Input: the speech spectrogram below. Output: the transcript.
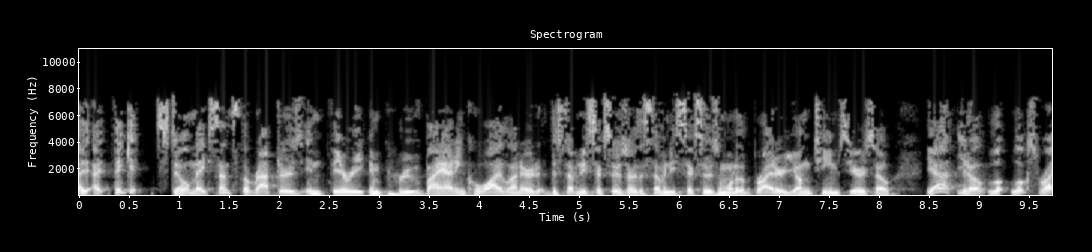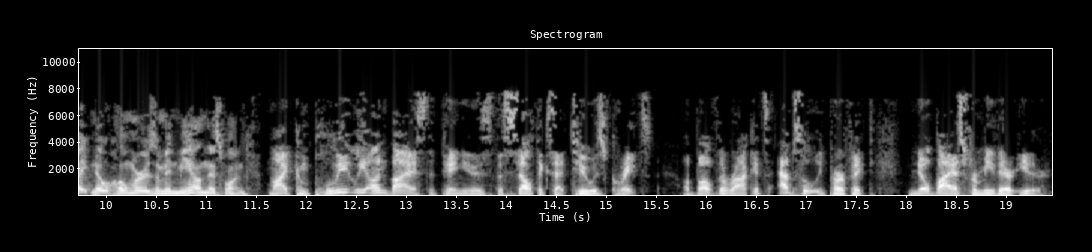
I, I think it still makes sense. The Raptors in theory improve by adding Kawhi Leonard. The 76ers are the 76ers and one of the brighter young teams here. So yeah, you know, lo- looks right. No homerism in me on this one. My completely unbiased opinion is the Celtics at two is great above the Rockets. Absolutely perfect. No bias from me there either.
